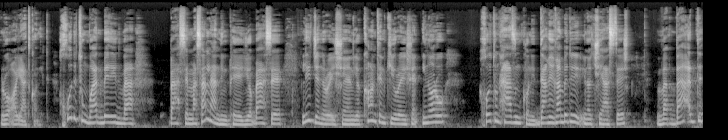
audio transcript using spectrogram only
رعایت کنید. خودتون باید برید و بحث مثلا landing page یا بحث lead generation یا content curation اینا رو خودتون هضم کنید. دقیقا بدونید اینا چی هستش و بعد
